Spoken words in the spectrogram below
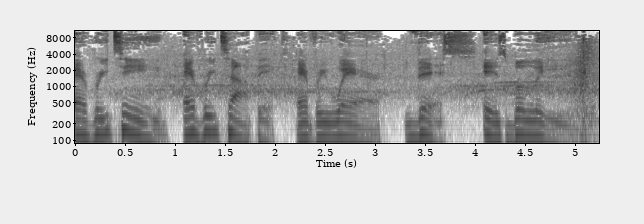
Every team, every topic, everywhere. This is Believe.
